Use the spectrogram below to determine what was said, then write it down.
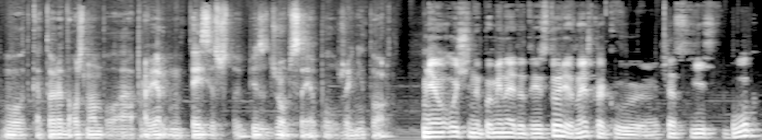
вот, которая должна была опровергнуть тезис, что без Джобса Apple уже не торт. Мне очень напоминает эта история, знаешь, какую? Сейчас есть блог,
